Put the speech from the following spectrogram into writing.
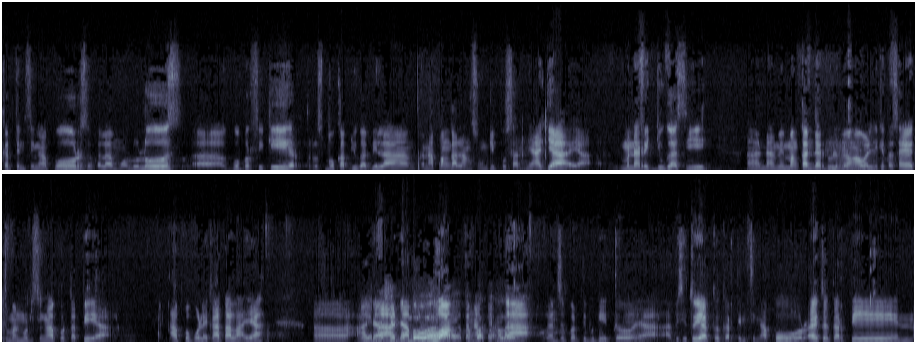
Kertin Singapura setelah mau lulus uh, eh, gue berpikir. Terus bokap juga bilang kenapa nggak langsung di pusatnya aja? Ya menarik juga sih. Nah, nah memang kan dari dulu memang awalnya kita saya cuma mau di Singapura tapi ya apa boleh kata lah ya uh, ya, ada ada peluang kenapa enggak? Kan seperti begitu ya. Habis itu ya ke Kartin Singapura eh ke Kartin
